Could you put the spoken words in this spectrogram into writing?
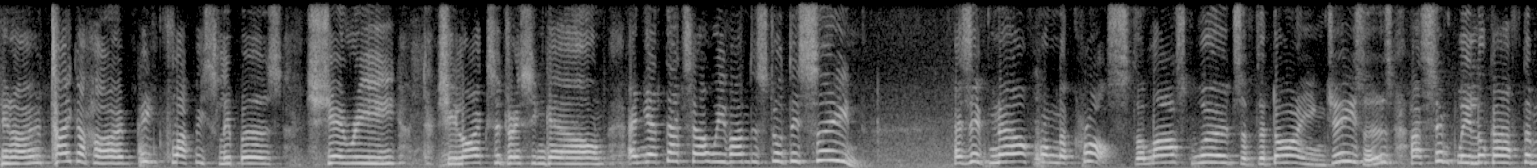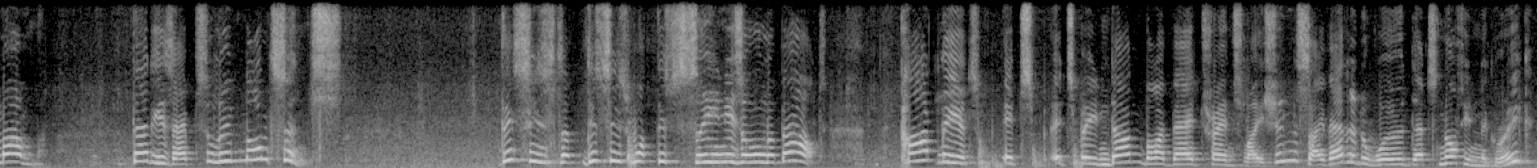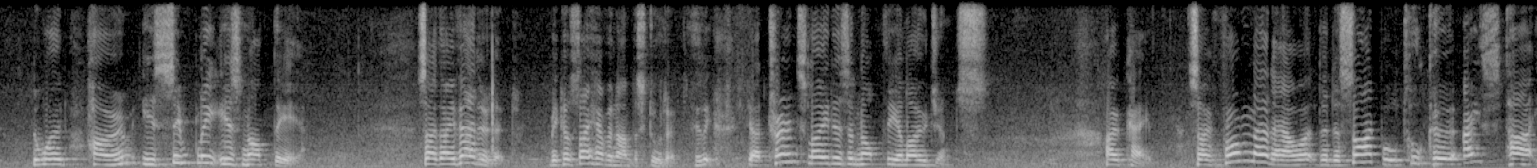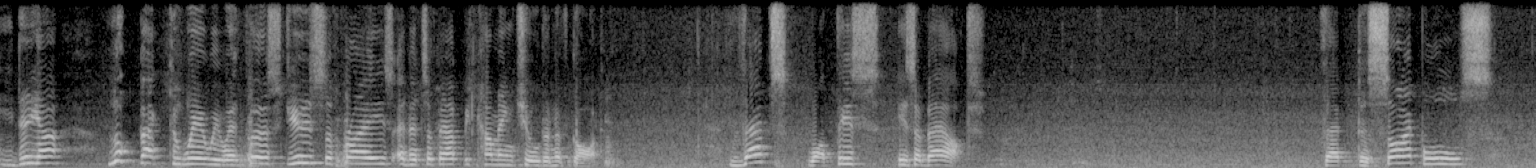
You know, take her home, pink fluffy slippers, sherry, she likes a dressing gown, and yet that's how we've understood this scene. As if now from the cross, the last words of the dying Jesus are simply look after mum. That is absolute nonsense. This is, the, this is what this scene is all about. Partly it's, it's, it's been done by bad translations. They've added a word that's not in the Greek. The word home is simply is not there. So they've added it because they haven't understood it. Translators are not theologians. Okay, so from that hour, the disciple took her ta idia, looked back to where we were first used the phrase, and it's about becoming children of God. That's what this is about. That disciples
